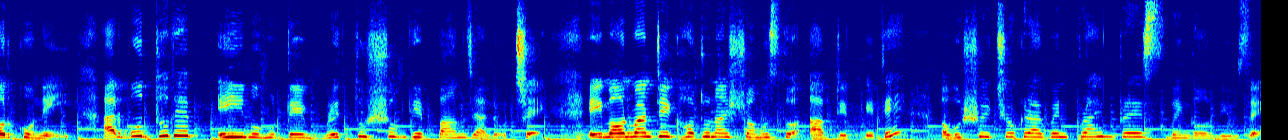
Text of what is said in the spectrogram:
অর্ক নেই। আর বুদ্ধদেব এই মুহূর্তে মৃত্যুর সঙ্গে পাঞ্জা লড়ছে। এই মর্মান্তিক ঘটনার সমস্ত আপডেট পেতে অবশ্যই চোখ রাখবেন প্রাইম প্রেস বেঙ্গল নিউজে।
